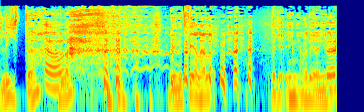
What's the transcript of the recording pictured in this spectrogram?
lite, eller? det är inget fel heller. Lägger ingen värdering i det.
